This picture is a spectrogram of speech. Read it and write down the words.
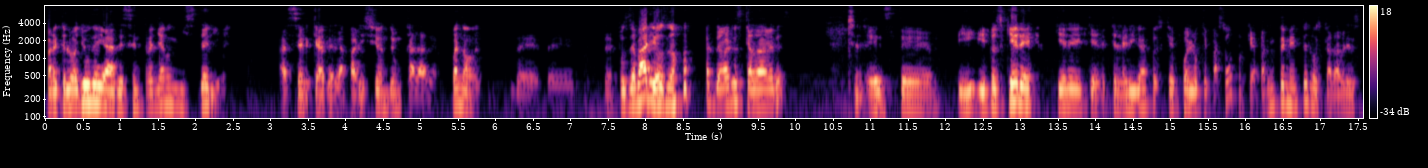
para que lo ayude a desentrañar un misterio acerca de la aparición de un cadáver. Bueno, de, pues de varios, ¿no? de varios cadáveres. Este, y, pues quiere, quiere que, que, le diga pues qué fue lo que pasó, porque aparentemente los cadáveres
